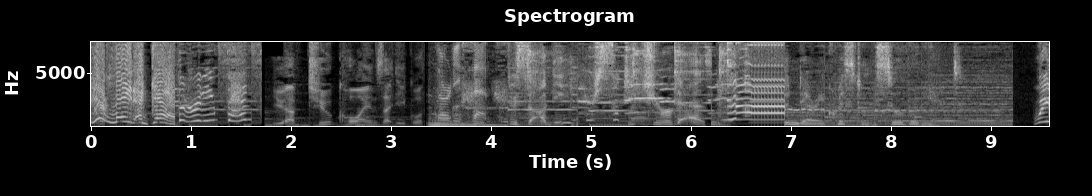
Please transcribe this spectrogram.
You're late again! 30 cents? You have two coins that equal 30 cents. Usagi? You're such a jerk. Yes. Legendary crystal silver yet. We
